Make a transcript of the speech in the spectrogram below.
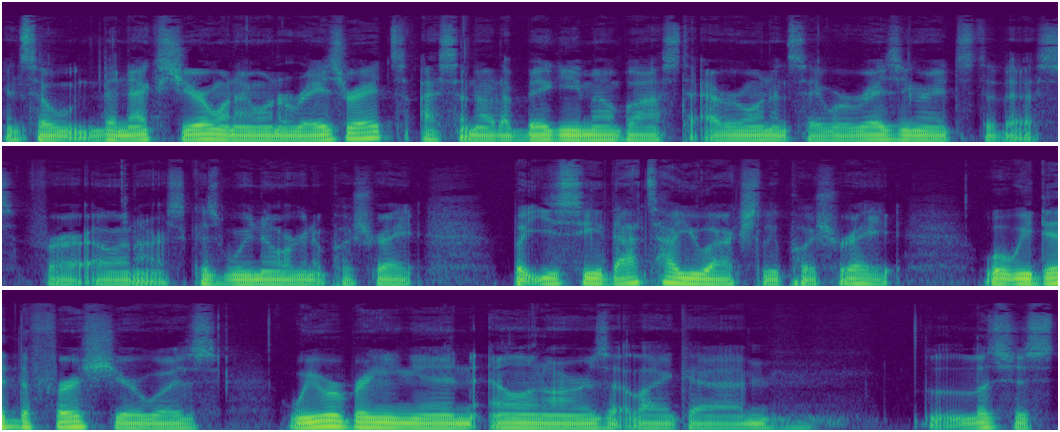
And so the next year, when I want to raise rates, I send out a big email blast to everyone and say, We're raising rates to this for our LNRs because we know we're going to push rate. But you see, that's how you actually push rate. What we did the first year was we were bringing in LNRs at like, um, let's just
